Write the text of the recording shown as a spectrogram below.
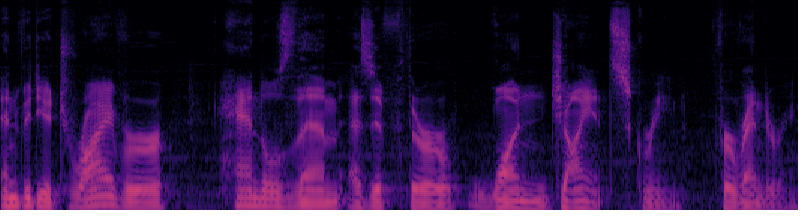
NVIDIA driver handles them as if they're one giant screen for rendering.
